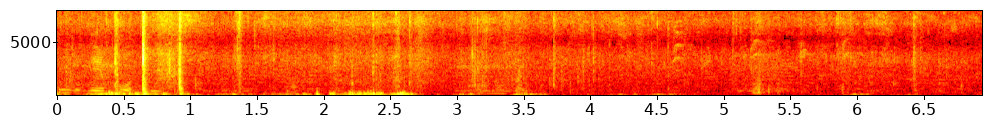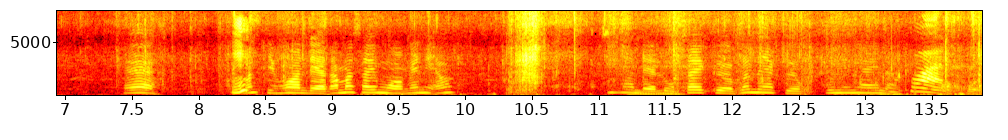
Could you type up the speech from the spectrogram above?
นี่ก็เทปวด แฮ่มันสีหอนแดดเอามาใส่หมวกแม่นี่เอานั่นแหละลูกใส่เกือบแล้วแม่เกือบพูดยังไงน่ะปวด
